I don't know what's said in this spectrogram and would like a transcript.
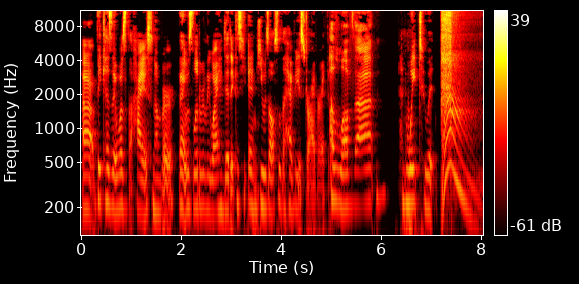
uh, because it was the highest number. That was literally why he did it. Because he, and he was also the heaviest driver. I. I love that. had weight to it.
